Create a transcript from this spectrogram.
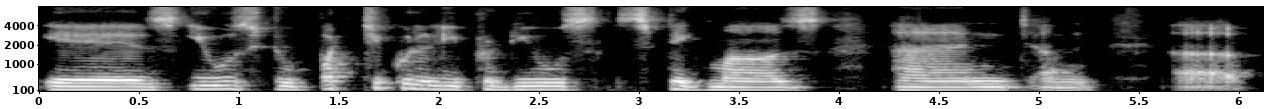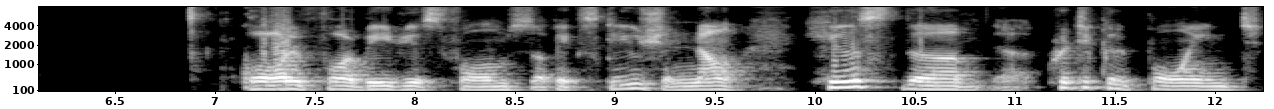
is used to particularly produce stigmas and um, uh, call for various forms of exclusion. Now, here's the uh, critical point,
